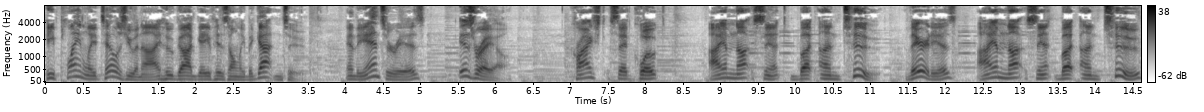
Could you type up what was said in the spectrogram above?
He plainly tells you and I who God gave his only begotten to. And the answer is Israel. Christ said, quote, I am not sent but unto. There it is. I am not sent but unto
